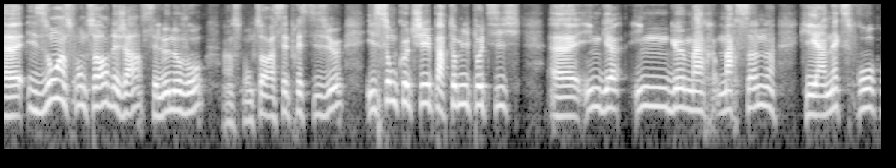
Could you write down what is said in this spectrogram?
Euh, ils ont un sponsor déjà, c'est Lenovo, un sponsor assez prestigieux. Ils sont coachés par Tommy Potti, euh, Inge, Inge Marson, qui est un ex-pro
